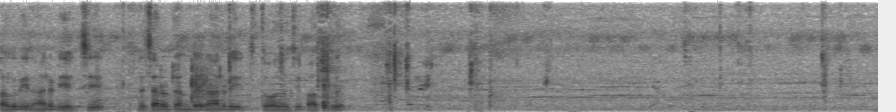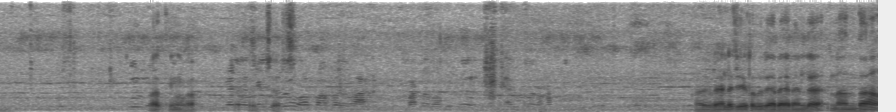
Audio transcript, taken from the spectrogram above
பகுதி நாலடி வச்சு இந்த சரட்டு நாலடி வச்சு தோத வச்சு பார்த்து. பார்த்தீங்களா சரி. அது வேலை செய்கிறது வேறு யாரும் இல்லை. நான் தான்.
